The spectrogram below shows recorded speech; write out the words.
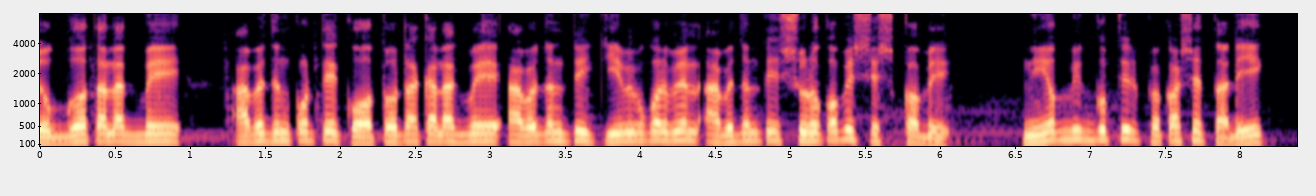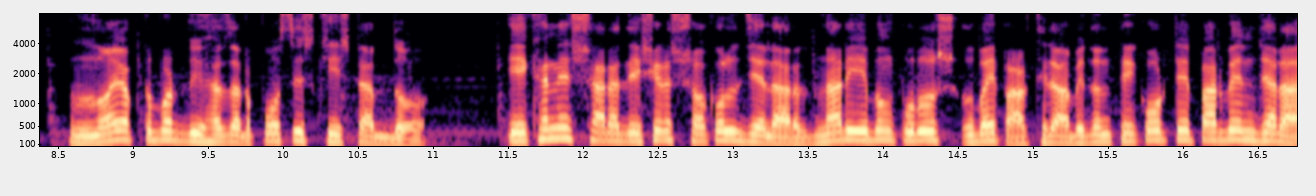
যোগ্যতা লাগবে, আবেদন করতে কত টাকা লাগবে, আবেদনটি কীভাবে করবেন, আবেদনটি শুরু কবে, শেষ কবে? নিয়োগ বিজ্ঞপ্তির প্রকাশের তারিখ নয় অক্টোবর দুই হাজার পঁচিশ খ্রিস্টাব্দ। এখানে সারা দেশের সকল জেলার নারী এবং পুরুষ উভয় প্রার্থীরা আবেদনটি করতে পারবেন যারা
